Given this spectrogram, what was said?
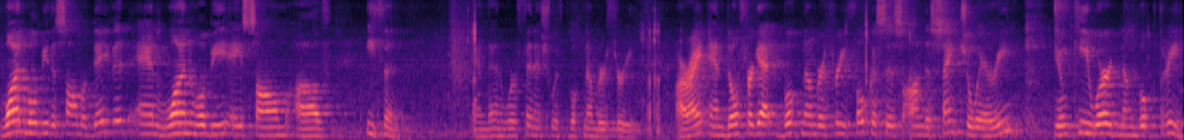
One will be the Psalm of David, and one will be a Psalm of Ethan. And then we're finished with book number three. All right, and don't forget, book number three focuses on the sanctuary. Yung key word ng book three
